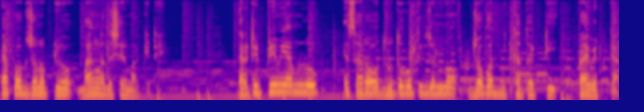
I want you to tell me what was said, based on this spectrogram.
ব্যাপক জনপ্রিয় বাংলাদেশের মার্কেটে। গাড়িটির প্রিমিয়াম লুক, এছাড়াও দ্রুতগতির জন্য জগৎ বিখ্যাত একটি প্রাইভেট কার।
